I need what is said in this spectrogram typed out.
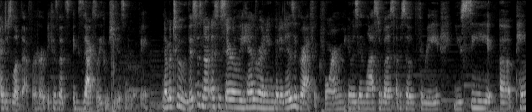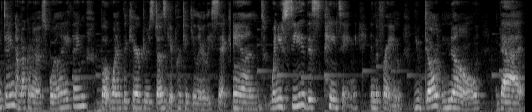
I just love that for her because that's exactly who she is in the movie. Number two, this is not necessarily handwriting, but it is a graphic form. It was in Last of Us episode three. You see a painting. I'm not going to spoil anything, but one of the characters does get particularly sick. And when you see this painting in the frame, you don't know that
